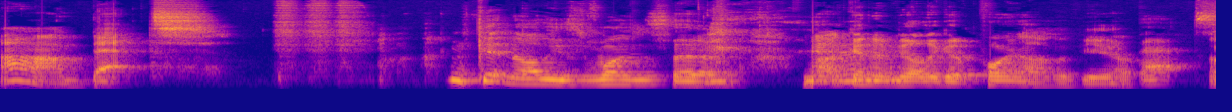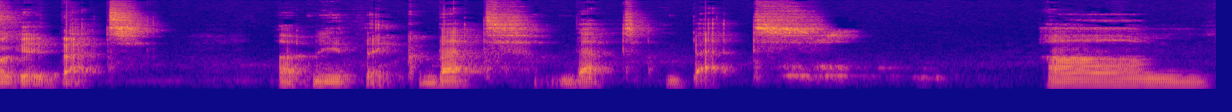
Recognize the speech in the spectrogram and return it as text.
Ah, bet. I'm getting all these ones that I'm not going to be able to get a point off of you. Bet. Okay, bet. Let me think. Bet, bet, bet. Um.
